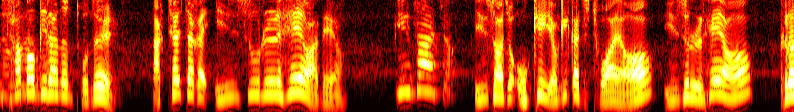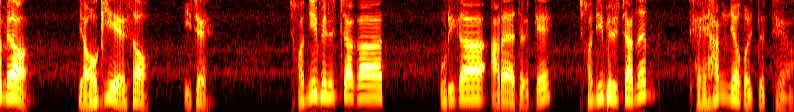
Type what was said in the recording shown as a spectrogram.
3억이라는 돈을 낙찰자가 인수를 해요, 안 해요? 인수하죠. 인수하죠. 오케이 여기까지 좋아요. 인수를 해요. 그러면 여기에서 이제 전입일자가 우리가 알아야 될 게 전입일자는 대항력을 뜻해요.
